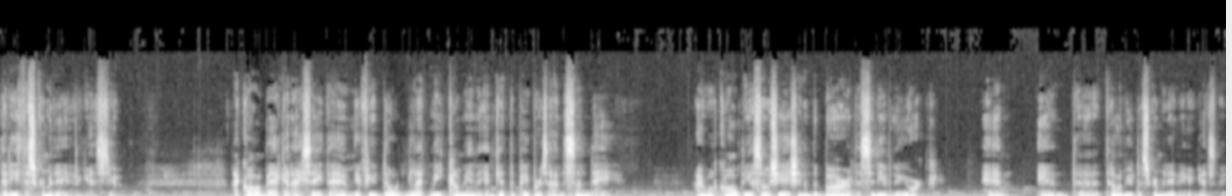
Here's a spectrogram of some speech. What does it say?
that he's discriminated against you. I call him back and I say to him, If you don't let me come in and get the papers on Sunday, I will call the Association of the Bar of the City of New York and and uh, tell them you're discriminating against me.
